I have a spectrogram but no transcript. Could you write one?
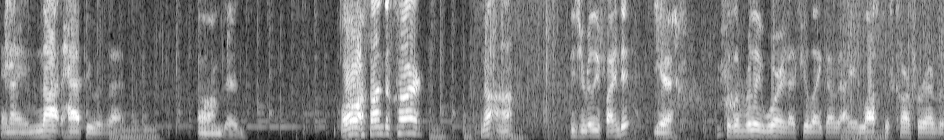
And I am not happy with that. Oh, I'm dead. Oh, I found the car. Nuh uh. Did you really find it? Yeah. Because I'm really worried. I feel like I, I lost this car forever.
